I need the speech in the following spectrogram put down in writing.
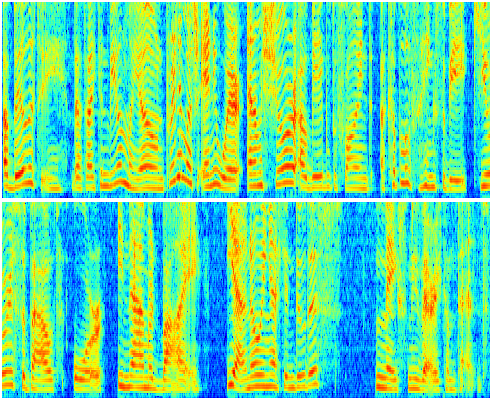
ability that I can be on my own pretty much anywhere, and I'm sure I'll be able to find a couple of things to be curious about or enamored by. Yeah, knowing I can do this makes me very content.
